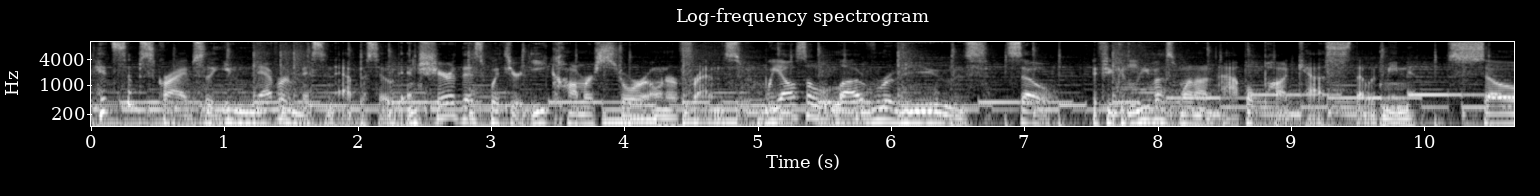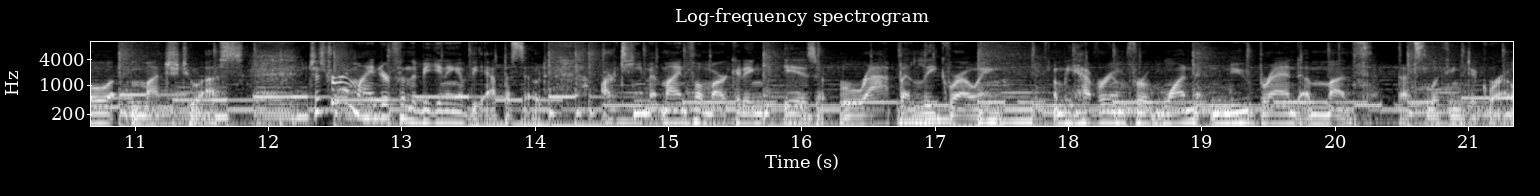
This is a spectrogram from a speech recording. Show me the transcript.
Hit subscribe so that you never miss an episode and share this with your e commerce store owner friends. We also love reviews. So if you could leave us one on Apple Podcasts, that would mean so much to us. Just a reminder from the beginning of the episode our team at Mindful Marketing is rapidly growing, and we have room for one new brand a month that's looking to grow.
